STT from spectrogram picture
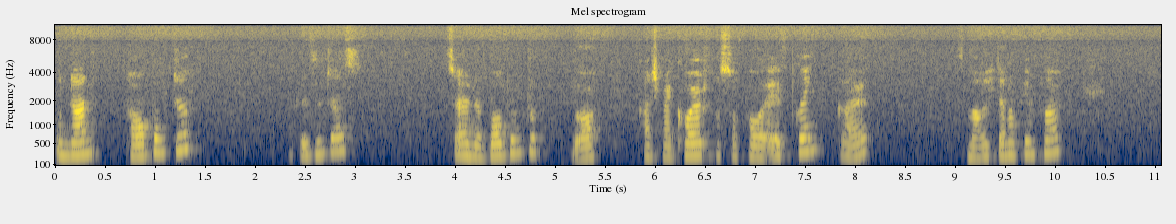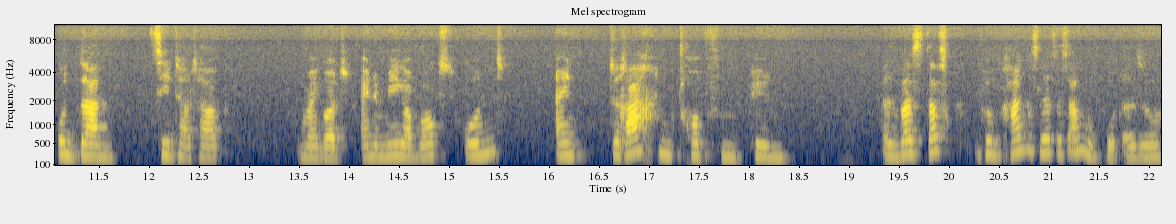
Und dann Powerpunkte. Wie viel sind das? 200 Powerpunkte. Ja, kann ich mein Colt fast auf Power 11 bringen. Geil. Das mache ich dann auf jeden Fall. Und dann, 10. Tag. Oh mein Gott, eine Megabox und ein Drachentropfen-Pin. Also was ist das für ein krankes letztes Angebot? Also,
